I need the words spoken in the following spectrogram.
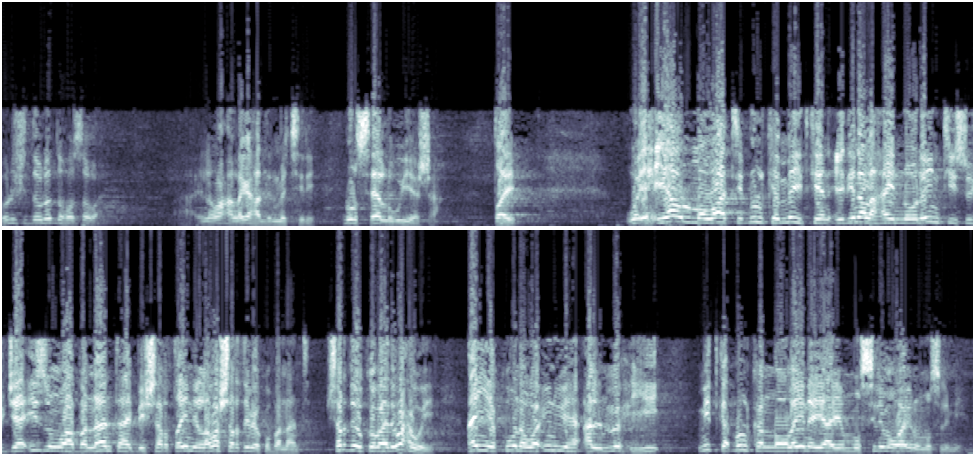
hawshii dawladda hoose waa ilan waxaan laga hadlin ma jiri. Dhul see lagu yeeshaa ayb wa ixyaau lmawaati dhulka maydkeen cidina lahayn noolayntiisu jaa-izun waa bannaan tahay bishartayni laba shardi bay ku bannaan tahay. Shardiga koobaadi waxa weeye an yakuuna waa inuu yahay almuxyi midka dhulka noolaynayaayo muslima waa inuu muslim yahay.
